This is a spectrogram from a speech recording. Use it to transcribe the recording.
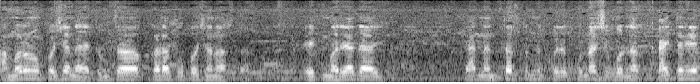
आमरण उपोषण आहे तुमचं कडक उपोषण असतं. एक मर्यादा त्यानंतर तुम्ही कुणाशी बोलणार. काहीतरी एक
